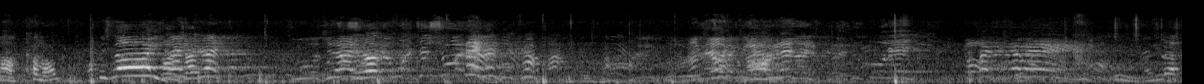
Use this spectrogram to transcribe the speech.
Oh, come on. His line! Wee. I'm going stop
